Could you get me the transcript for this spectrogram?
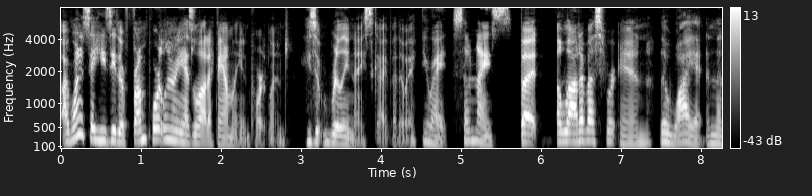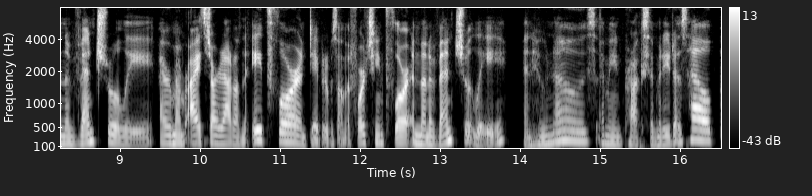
I want to say he's either from Portland or he has a lot of family in Portland. He's a really nice guy, by the way. You're right. So nice. but a lot of us were in the Wyatt. And then eventually, I remember I started out on the eighth floor and David was on the 14th floor. And then eventually, and who knows? I mean, proximity does help.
